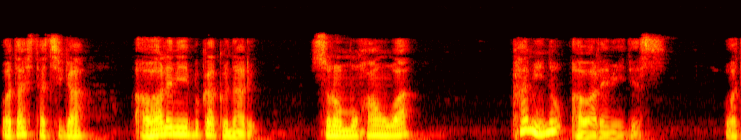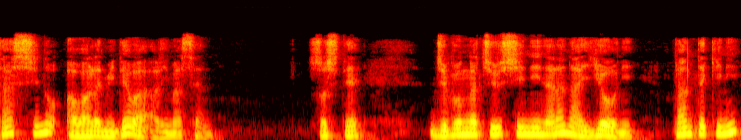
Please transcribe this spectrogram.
私たちが憐れみ深くなる。その模範は神の憐れみです。私の憐れみではありません。そして、自分が中心にならないように、端的に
